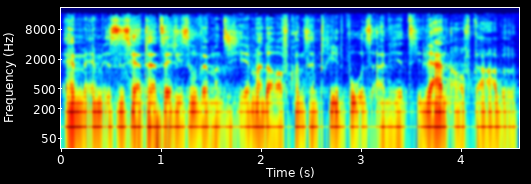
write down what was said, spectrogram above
ähm, ähm, ist es ja tatsächlich so, wenn man sich immer darauf konzentriert, wo ist eigentlich jetzt die Lernaufgabe?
